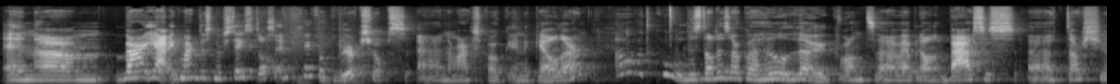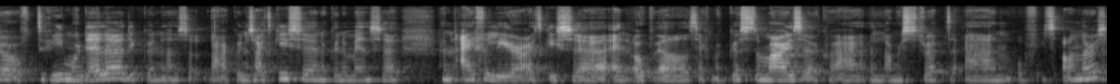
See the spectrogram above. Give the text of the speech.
En, ehm, maar ja, ik maak dus nog steeds tassen en ik geef ook workshops eh, normaal gesproken in de kelder. Cool. Dus dat is ook wel heel leuk, want eh, we hebben dan een basistasje of drie modellen. Die kunnen ze, daar kunnen ze uit kiezen en dan kunnen mensen hun eigen leer uitkiezen. En ook wel zeg maar customizen qua een lange strap aan of iets anders.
